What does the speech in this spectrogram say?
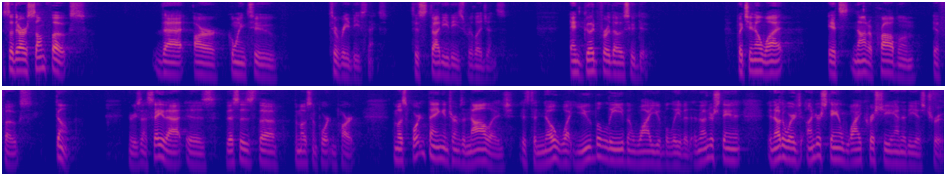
So there are some folks that are going to to read these things, to study these religions. And good for those who do. But you know what? It's not a problem if folks don't. The reason I say that is this is the, the most important part. The most important thing in terms of knowledge is to know what you believe and why you believe it. And understand, in other words, understand why Christianity is true.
